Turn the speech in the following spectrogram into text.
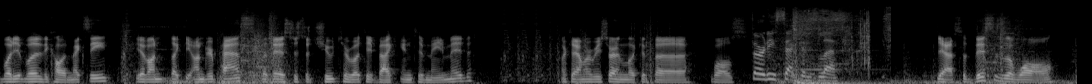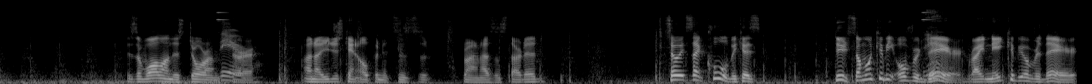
what do, what do they call it, Mexi? You have on like the underpass, but there's just a chute to rotate back into main mid. Okay, I'm gonna restart and look at the walls. 30 seconds left. Yeah, so this is a wall. There's a wall on this door, I'm There. sure. Oh no, you just can't open it since the round hasn't started. So it's like cool because, dude, someone could be over There. there, right? Nate could be over there,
